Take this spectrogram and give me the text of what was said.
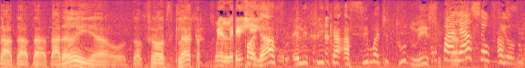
da, da, da, da aranha, o- do final da bicicleta, o o palhaço, ele fica acima de tudo isso. O cara. palhaço é o filme.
